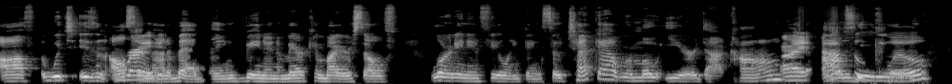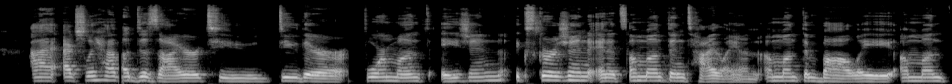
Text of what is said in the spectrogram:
off which isn't also right. not a bad thing being an american by yourself learning and feeling things so check out remoteyear.com i um, absolutely um, will I actually have a desire to do their four month Asian excursion, and it's a month in Thailand, a month in Bali, a month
